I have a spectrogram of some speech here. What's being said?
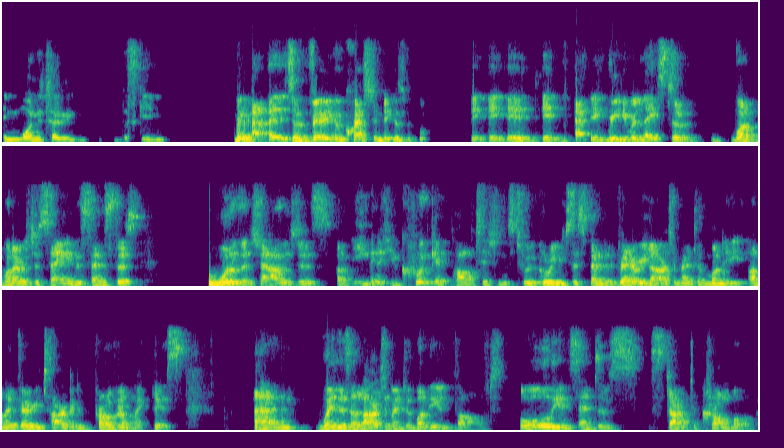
in monitoring the scheme? Uh, it's a very good question because it, it, it, it really relates to what, what I was just saying in the sense that one of the challenges of even if you could get politicians to agree to spend a very large amount of money on a very targeted program like this, and when there's a large amount of money involved, all the incentives start to crumble.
